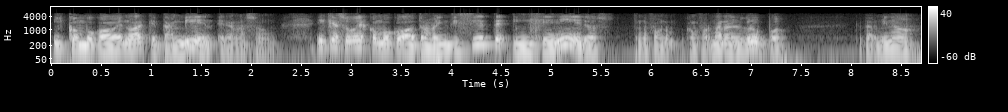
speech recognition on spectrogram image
Y convocó a Benoit, que también era masón. Y que a su vez convocó a otros 27 ingenieros que conformaron el grupo, que terminó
